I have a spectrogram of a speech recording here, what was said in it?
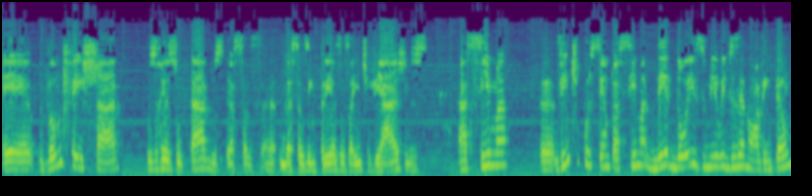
é, vão fechar os resultados dessas, uh, dessas empresas aí de viagens acima, uh, 20% acima de 2019. Então,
